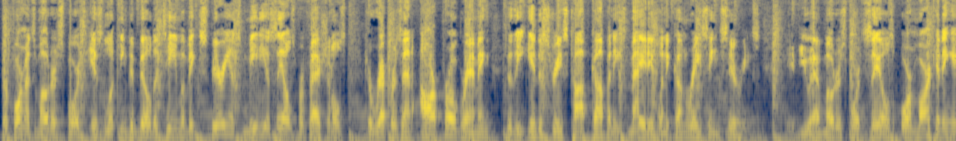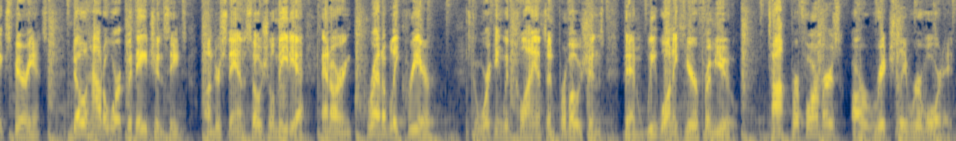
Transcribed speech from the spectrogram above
Performance Motorsports is looking to build a team of experienced media sales professionals to represent our programming to the industry's top companies native when it comes racing series. If you have motorsports sales or marketing experience, know how to work with agencies, understand social media, and are incredibly creative to working with clients and promotions, then we want to hear from you. Top performers are richly rewarded.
